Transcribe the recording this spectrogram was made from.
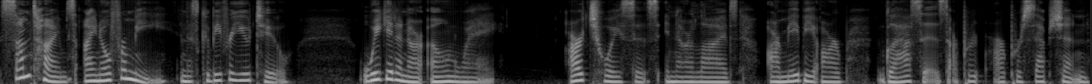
sometimes I know for me, and this could be for you too, we get in our own way. Our choices in our lives are maybe our glasses, our, per, our perception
